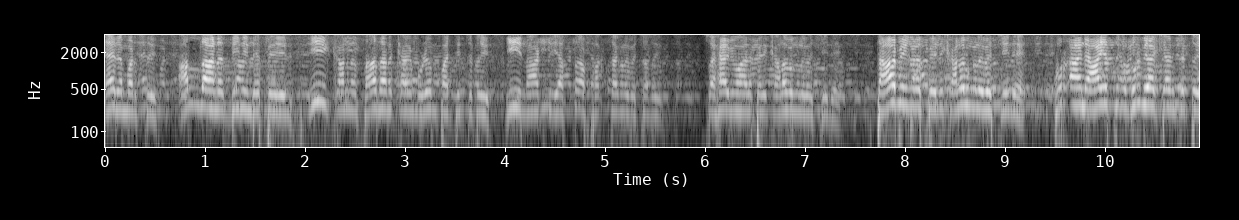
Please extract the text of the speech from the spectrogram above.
നേരെ മറിച്ച് അള്ളാണ് ദീനിന്റെ പേരിൽ ഈ കാണുന്ന സാധാരണക്കാരെ മുഴുവൻ പറ്റിച്ചിട്ട് ഈ നാട്ടിൽ എത്ര ഫ്ലക്സങ്ങൾ വെച്ചത്? സ്വഹാബിമാരെ പേര് കളവുകൾ വെച്ചില്ലേ? താപ്യങ്ങളെ പേര് കളവുകൾ വെച്ചില്ലേ? ഖുർആാന്റെ ആയത്തിന് ദുർവ്യാഖ്യാനിച്ചിട്ട്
